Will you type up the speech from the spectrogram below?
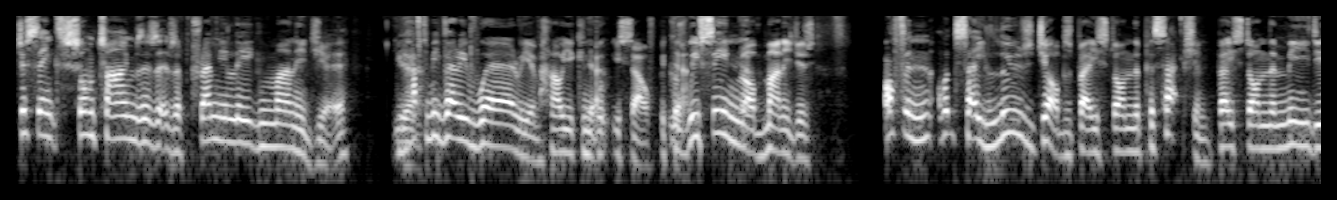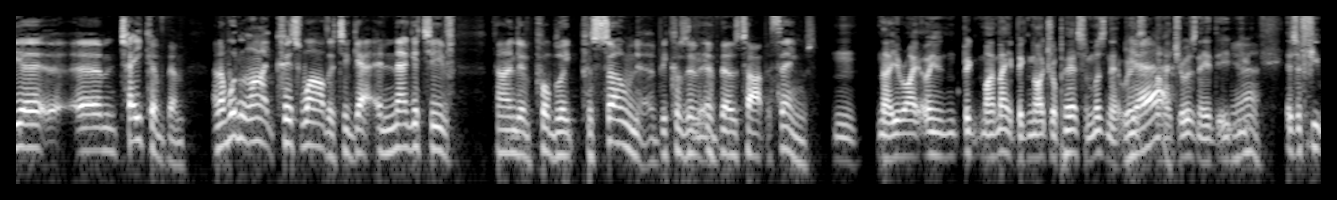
Just think sometimes as, as a Premier League manager. You have to be very wary of how you conduct yourself because we've seen Rob managers often, I would say, lose jobs based on the perception, based on the media um, take of them. And I wouldn't like Chris Wilder to get a negative kind of public persona because of, of those type of things. Mm. No, you're right. I mean, big, my mate, big Nigel Pearson, wasn't it? Was yeah. manager, wasn't he? he yeah. there's a few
